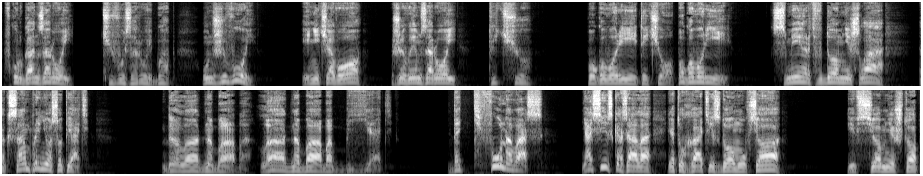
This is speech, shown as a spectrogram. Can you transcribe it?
в курган зарой. Чего зарой, баб? Он живой. И ничего, живым зарой. Ты чё? Поговори, ты чё, поговори. Смерть в дом не шла, так сам принес опять. Да ладно, баба, ладно, баба, бьять. Да тьфу на вас! Няси, сказала, эту гать из дому, все! И все мне чтоб,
